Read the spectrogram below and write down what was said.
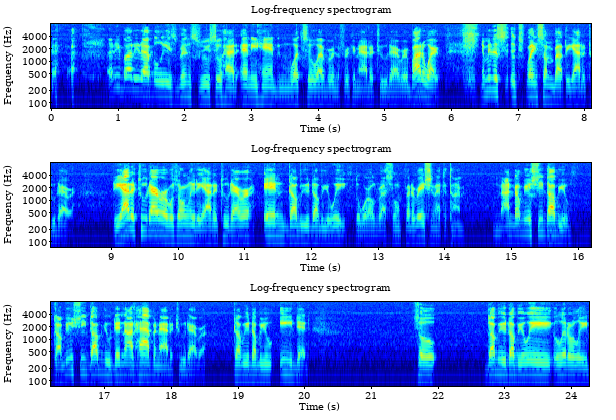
Anybody that believes Vince Russo had any hand in whatsoever in the freaking Attitude Era. By the way, let me just explain something about the Attitude Era. The Attitude Era was only the Attitude Era in WWE, the World Wrestling Federation at the time, not WCW. WCW did not have an Attitude Era. WWE did. So WWE literally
